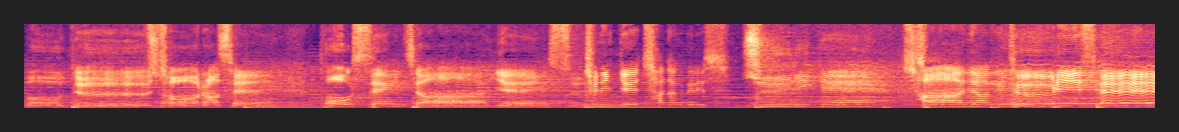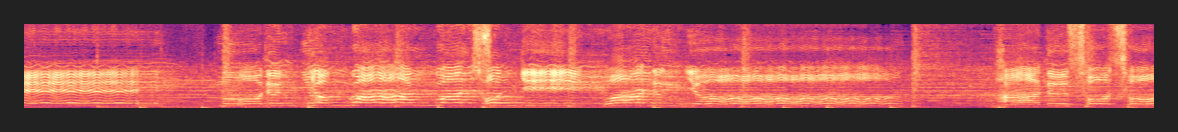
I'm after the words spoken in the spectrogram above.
모두 절하세 독생자 예수. 주님께 찬양 드리세 주님께 찬양 드리세. 모든 영광과 존귀와 능력 받으소서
